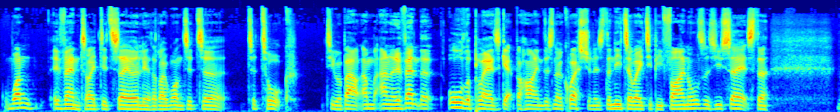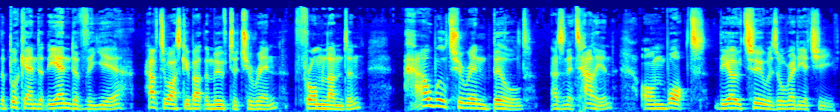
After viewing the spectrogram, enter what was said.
One event I did say earlier that I wanted to to talk to you about, and, and, an event that all the players get behind, there's no question, is the Nitto ATP Finals. As you say, it's the the bookend at the end of the year. Have to ask you about the move to Turin from London. How will Turin build as an Italian on what the O2 has already achieved?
